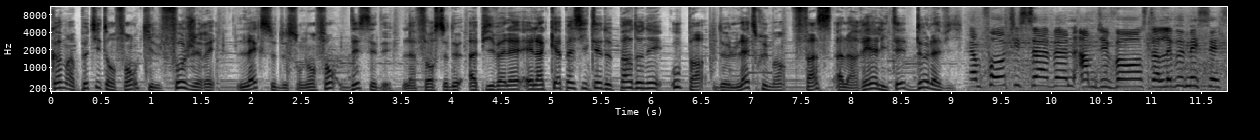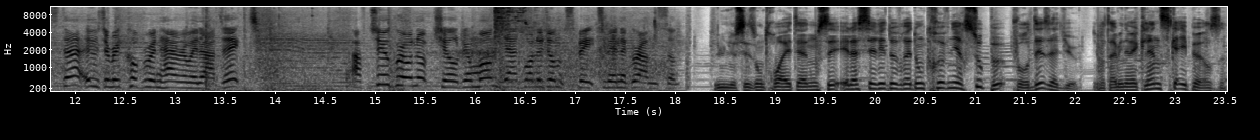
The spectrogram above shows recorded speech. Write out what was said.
comme un petit enfant qu'il faut gérer, l'ex de son enfant décédé. La force de Happy Valley est la capacité de pardonner ou pas de l'être humain face à la réalité de la vie. I'm 47, I'm divorced, I live with my sister who's a recovering heroin addict. I've two grown up children, one dead, one who doesn't speak to me, and a grandson. Une saison 3 a été annoncée et la série devrait donc revenir sous peu pour des adieux. Et on termine avec Landscapers.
